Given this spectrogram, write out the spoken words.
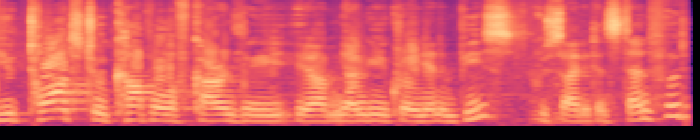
You talked to a couple of currently um, younger Ukrainian MPs who mm-hmm. studied in Stanford.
